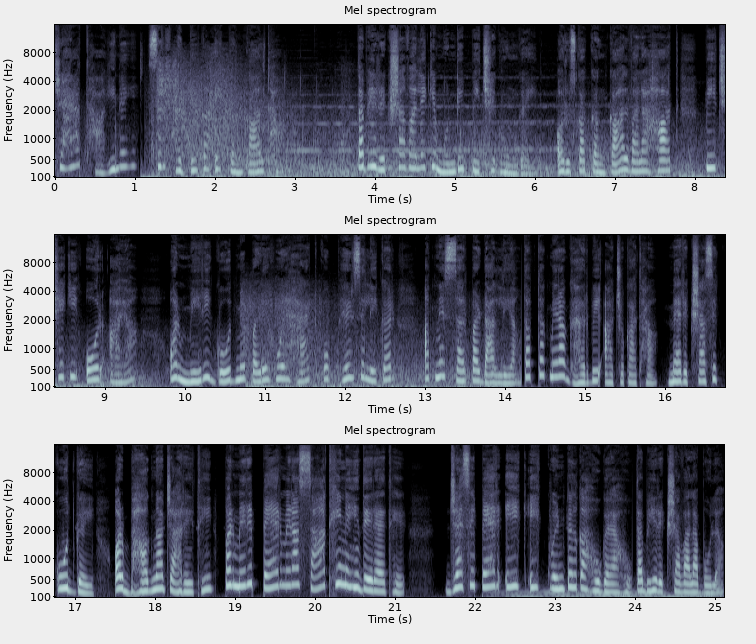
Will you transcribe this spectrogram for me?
चेहरा था ही नहीं, सिर्फ़ हड्डी का एक कंकाल था। तभी रिक्शा वाले की मुंडी पीछे घूम गई और उसका कंकाल वाला हाथ पीछे की ओर आया और मेरी गोद में पड़े हुए हैट को फिर से लेकर अपने सर पर डाल लिया। तब तक मेरा घर भी आ चुका था। मैं रिक्शा से कूद गई और भागना चाह रही थी, पर मेरे पैर मेरा साथ ही नहीं दे रहे थे। जैसे पैर एक एक क्विंटल का हो गया हो, तभी रिक्शा वाला बोला,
